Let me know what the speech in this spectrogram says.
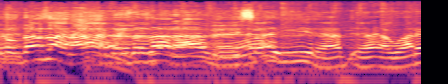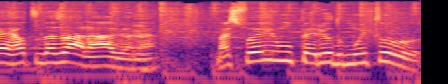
Elton das Arábias. Elton das Arábia, é isso aí. É, é, agora é Elton das Arábia, né? Mas foi um período muito,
